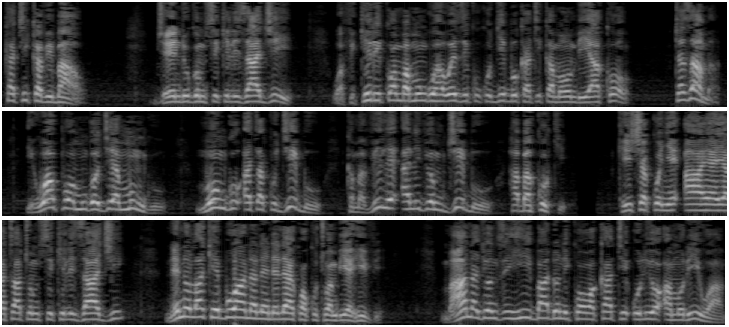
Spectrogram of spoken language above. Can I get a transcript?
katika vibao je ndugu msikilizaji wafikiri kwamba mungu hawezi kukujibu katika maombi yako? Tazama iwapo wamngojea mungu mungu atakujibu kama vile alivyomjibu habakuki. Kisha kwenye aya ya tatu msikilizaji neno lake bwana laendelea kwa kutwambia hivi. Maana jonzi hii bado ni kwa wakati ulioamuriwa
